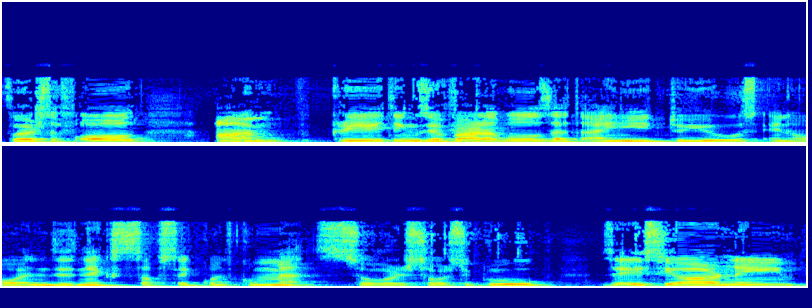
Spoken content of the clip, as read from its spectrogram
First of all, I'm creating the variables that I need to use in, all, in the next subsequent commands. So resource group, the ACR name,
